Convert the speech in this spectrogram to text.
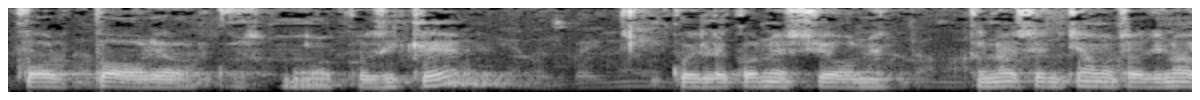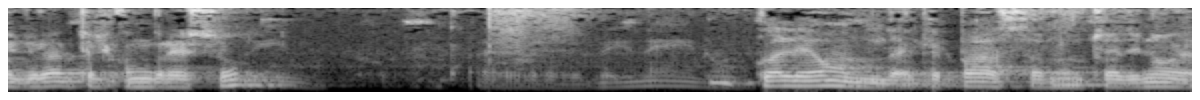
corporeo, così che quelle connessioni che noi sentiamo tra di noi durante il congresso quelle onde che passano tra di noi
